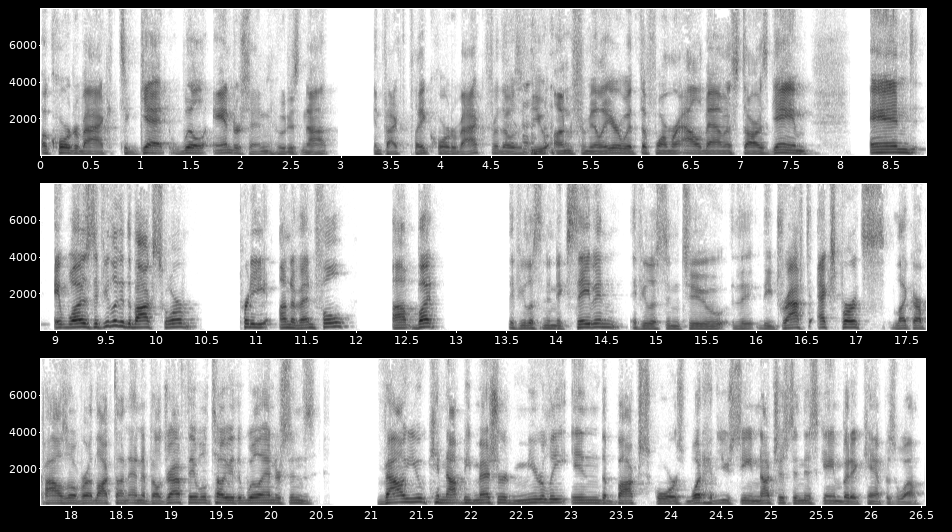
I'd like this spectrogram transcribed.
a quarterback to get Will Anderson, who does not, in fact, play quarterback for those of you unfamiliar with the former Alabama Stars game. And it was, if you look at the box score, pretty uneventful. Uh, but if you listen to Nick Saban, if you listen to the, the draft experts like our pals over at Locked On NFL Draft, they will tell you that Will Anderson's value cannot be measured merely in the box scores. What have you seen, not just in this game, but at camp as well?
